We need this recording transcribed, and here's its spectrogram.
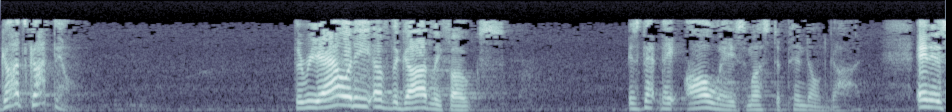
God's got them. The reality of the godly folks is that they always must depend on God. And as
